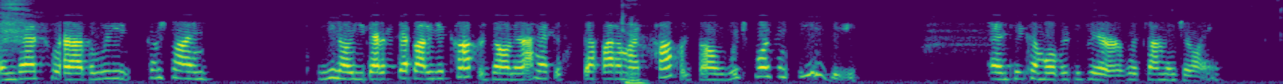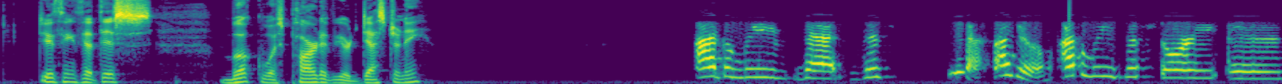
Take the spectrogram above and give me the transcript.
And that's where I believe sometimes, you know, you got to step out of your comfort zone, and I had to step out of my comfort zone, which wasn't easy, and to come over to here, which I'm enjoying. Do you think that this book was part of your destiny? I believe that this, yes, I do. I believe this story is,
